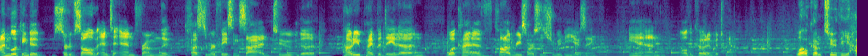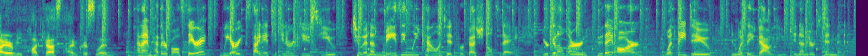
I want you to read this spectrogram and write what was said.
I'm looking to sort of solve end to end from the customer facing side to the how do you pipe the data and what kind of cloud resources should we be using and all the code in between. Welcome to the Hire Me podcast. I'm Chris Lynn. And I'm Heather Balsaric. We are excited to introduce you to an amazingly talented professional today. You're going to learn who they are, what they do, and what they value in under 10 minutes.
